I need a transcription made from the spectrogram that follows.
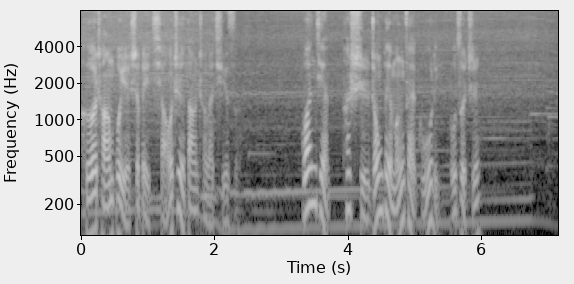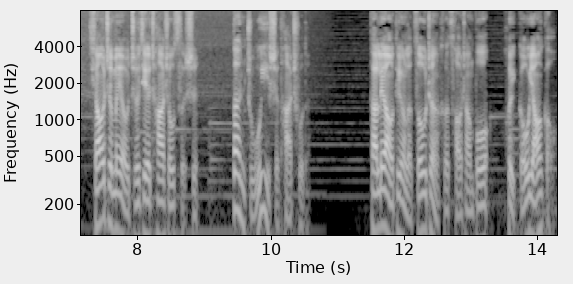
何尝不也是被乔治当成了棋子？关键他始终被蒙在鼓里，不自知。乔治没有直接插手此事，但主意是他出的。他料定了邹震和曹长波会狗咬狗，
